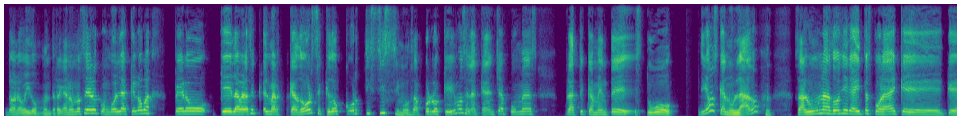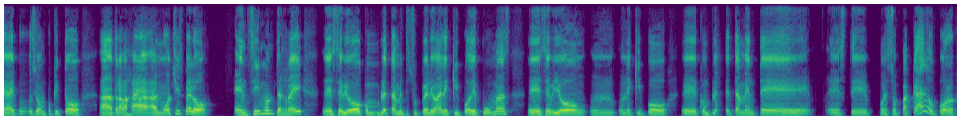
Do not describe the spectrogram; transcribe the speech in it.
donde, digo, Monterrey ganó 1-0 con gol de Aqueloba, pero que la verdad el marcador se quedó cortísimo, o sea, por lo que vimos en la cancha, Pumas prácticamente estuvo digamos que anulado, salvo unas dos llegaditas por ahí que, que ahí pusieron un poquito a trabajar al Mochis, pero en sí Monterrey eh, se vio completamente superior al equipo de Pumas, eh, se vio un, un equipo eh, completamente, este, pues opacado por,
